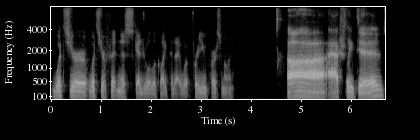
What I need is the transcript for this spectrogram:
what's your what's your fitness schedule look like today for you personally? Uh, I actually did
